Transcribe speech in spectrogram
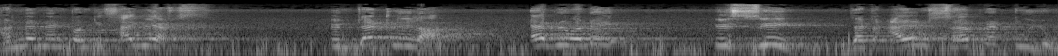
125 years, in that lila, everybody is seeing that I am separate to you.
